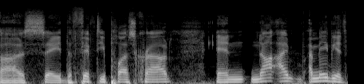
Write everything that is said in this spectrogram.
uh, say, the 50 plus crowd, and not, I, maybe it's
